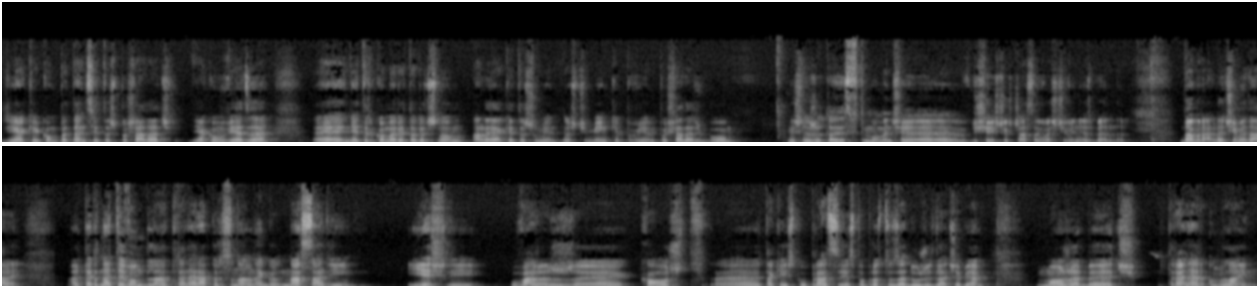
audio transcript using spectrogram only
jakie kompetencje też posiadać, jaką wiedzę, e, nie tylko merytoryczną, ale jakie też umiejętności miękkie powinien posiadać, bo Myślę, że to jest w tym momencie w dzisiejszych czasach właściwie niezbędne. Dobra, lecimy dalej. Alternatywą dla trenera personalnego na sali, jeśli uważasz, że koszt e, takiej współpracy jest po prostu za duży dla ciebie, może być trener online,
